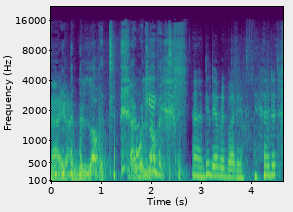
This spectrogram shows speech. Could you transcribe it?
I, I, will love it. I okay. will love it. Uh, did everybody heard it?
